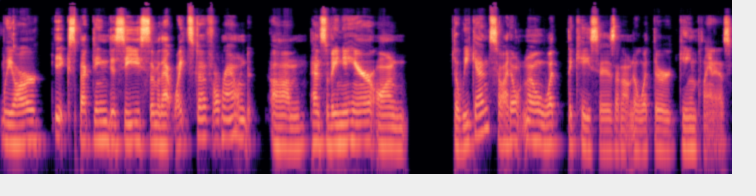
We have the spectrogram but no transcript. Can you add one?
We are expecting to see some of that white stuff around um, Pennsylvania here on the weekend. So I don't know what the case is. I don't know what their game plan is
